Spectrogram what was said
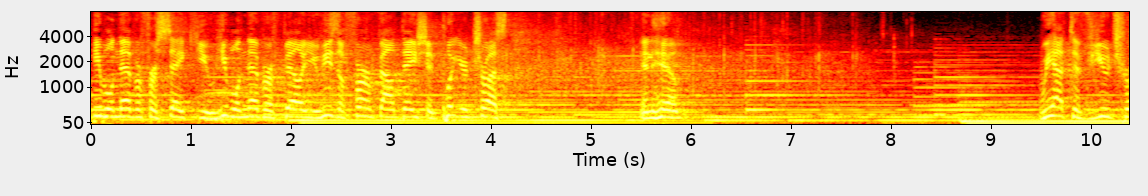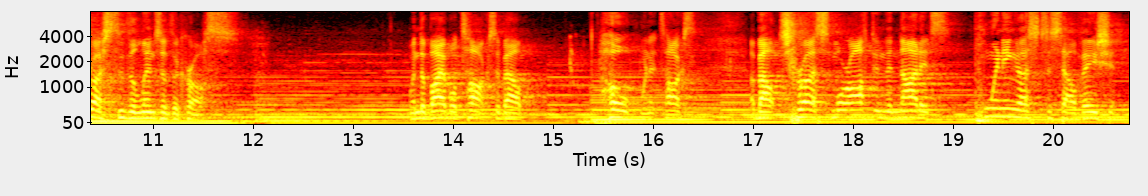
He will never forsake you, He will never fail you. He's a firm foundation. Put your trust in Him. We have to view trust through the lens of the cross. When the Bible talks about hope, when it talks about trust, more often than not, it's pointing us to salvation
